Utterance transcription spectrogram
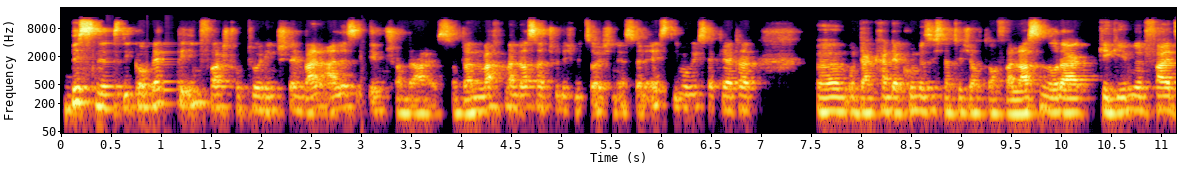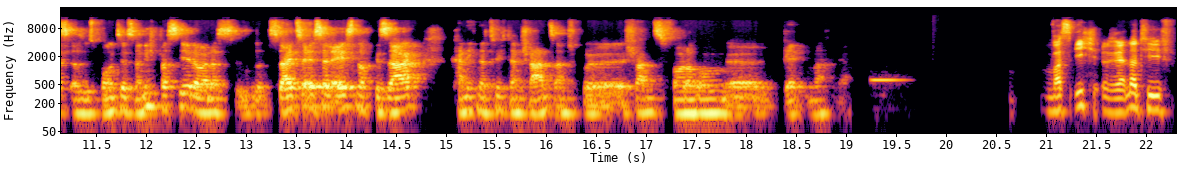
Business, die komplette Infrastruktur hinstellen, weil alles eben schon da ist. Und dann macht man das natürlich mit solchen SLAs, die Maurice erklärt hat. Ähm, und dann kann der Kunde sich natürlich auch darauf verlassen oder gegebenenfalls, also ist bei uns jetzt noch nicht passiert, aber das sei zu SLAs noch gesagt, kann ich natürlich dann Schadensforderungen äh, geltend machen. Ja. Was ich relativ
